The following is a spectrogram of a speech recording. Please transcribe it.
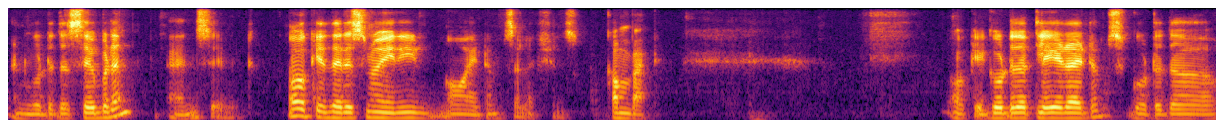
and go to the button and save it. OK, there is no any no item selections. Come back. OK, go to the cleared items, go to the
